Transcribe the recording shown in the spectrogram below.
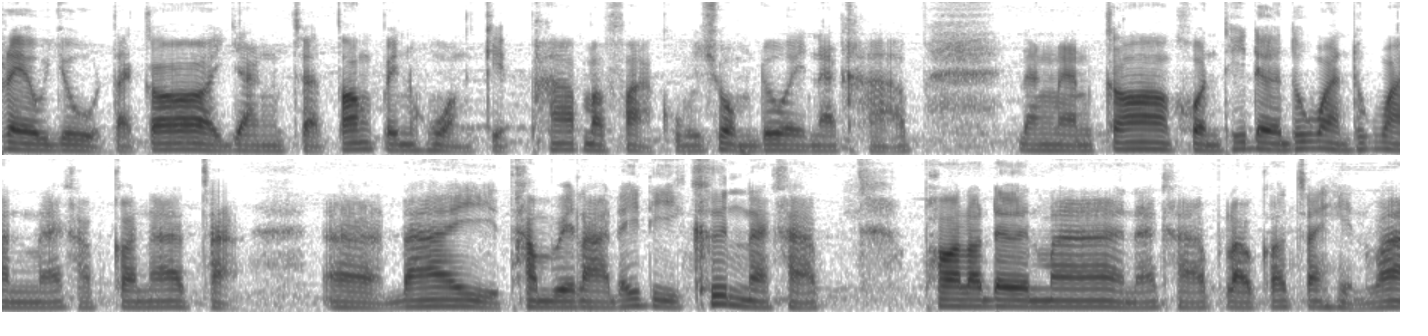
เร็วอยู่ แต่ก็ยังจะต้องเป็นห่วงเก็บภาพมาฝากคุณผู้ชมด้วยนะครับ ดังนั้นก็คนที่เดินทุกวันทุกวันนะครับ ก็น่าจะได้ทำเวลาได้ดีขึ้นนะครับ พอเราเดินมานะครับ เราก็จะเห็นว่า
